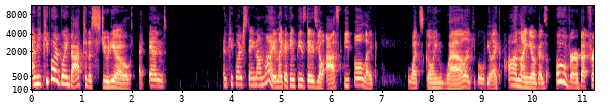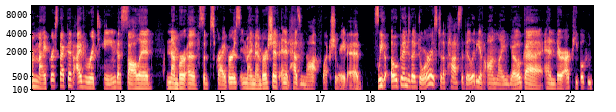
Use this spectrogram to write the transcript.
I mean, people are going back to the studio and and people are staying online. Like I think these days you'll ask people like what's going well and people will be like online yoga's over, but from my perspective, I've retained a solid number of subscribers in my membership and it has not fluctuated. We've opened the doors to the possibility of online yoga and there are people who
